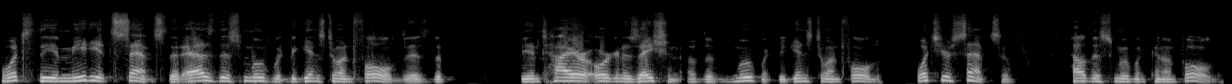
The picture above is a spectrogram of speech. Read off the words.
what's the immediate sense that as this movement begins to unfold, as the the entire organization of the movement begins to unfold, what's your sense of how this movement can unfold?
